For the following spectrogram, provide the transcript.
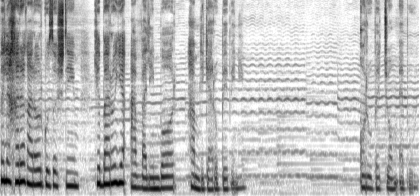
بالاخره قرار گذاشتیم که برای اولین بار همدیگر رو ببینیم. غروب جمعه بود.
